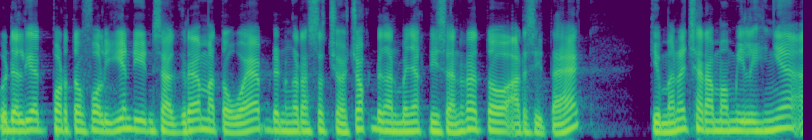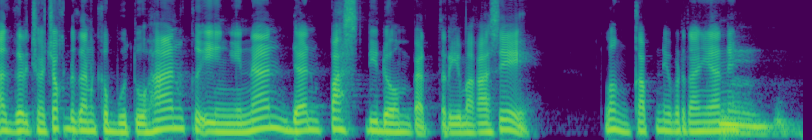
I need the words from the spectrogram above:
udah lihat portofolionya di Instagram atau web dan ngerasa cocok dengan banyak desainer atau arsitek. Gimana cara memilihnya agar cocok dengan kebutuhan, keinginan, dan pas di dompet? Terima kasih. Lengkap nih pertanyaannya. Hmm.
